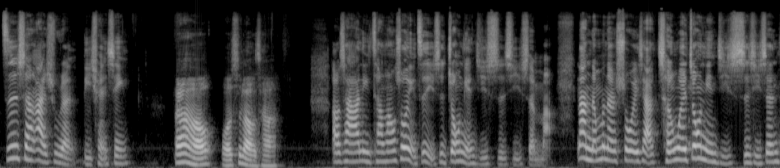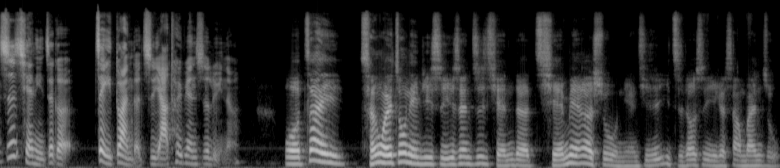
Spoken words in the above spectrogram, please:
资深爱书人李全兴。大家好，我是老茶。老茶，你常常说你自己是中年级实习生嘛？那能不能说一下，成为中年级实习生之前，你这个这一段的职涯蜕变之旅呢？我在成为中年级实习生之前的前面二十五年，其实一直都是一个上班族。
